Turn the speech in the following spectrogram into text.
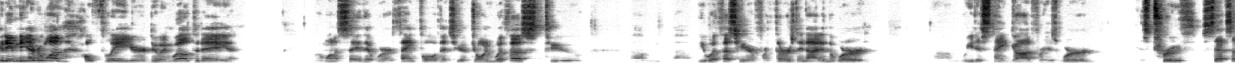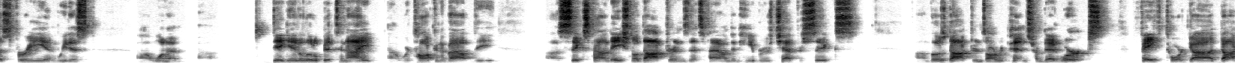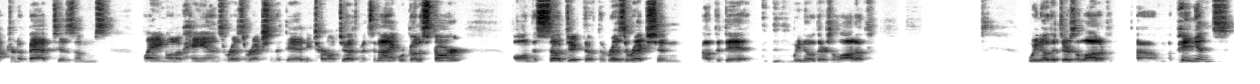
Good evening, everyone. Hopefully, you're doing well today. And we want to say that we're thankful that you have joined with us to um, be with us here for Thursday night in the Word. Um, we just thank God for His Word. His truth sets us free, and we just uh, want to uh, dig in a little bit tonight. Uh, we're talking about the uh, six foundational doctrines that's found in Hebrews chapter 6. Um, those doctrines are repentance from dead works, faith toward God, doctrine of baptisms, laying on of hands, resurrection of the dead, and eternal judgment. Tonight we're going to start on the subject of the resurrection of the dead. We know there's a lot of we know that there's a lot of um, opinions.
